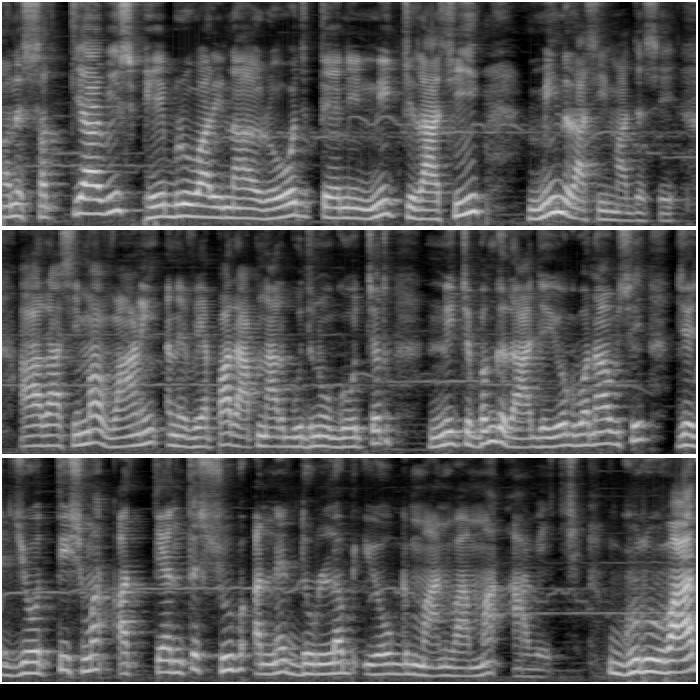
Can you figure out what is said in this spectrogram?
અને સત્યાવીસ ફેબ્રુઆરીના રોજ તેની નીચ રાશિ મીન રાશિમાં જશે. આ રાશિમાં વાણી અને વેપાર આપનાર બુધનું ગોચર નીચભંગ રાજયોગ બનાવશે, જે જ્યોતિષમાં અત્યંત શુભ અને દુર્લભ યોગ માનવામાં આવે છે. ગુરુવાર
